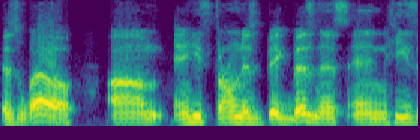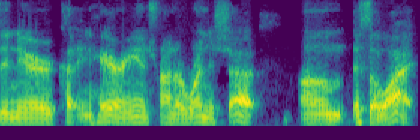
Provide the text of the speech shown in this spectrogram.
as well. Um, and he's thrown this big business, and he's in there cutting hair and trying to run the shop. Um, it's a lot.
